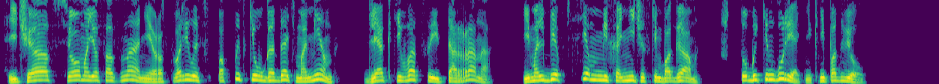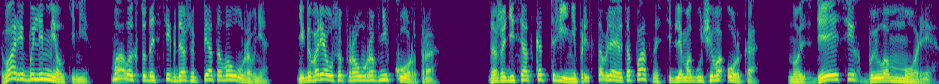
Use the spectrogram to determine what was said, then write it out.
Сейчас все мое сознание растворилось в попытке угадать момент для активации тарана и мольбе всем механическим богам, чтобы кенгурятник не подвел. Твари были мелкими, мало кто достиг даже пятого уровня, не говоря уже про уровни Кортра. Даже десятка три не представляют опасности для могучего орка. но здесь их было море.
